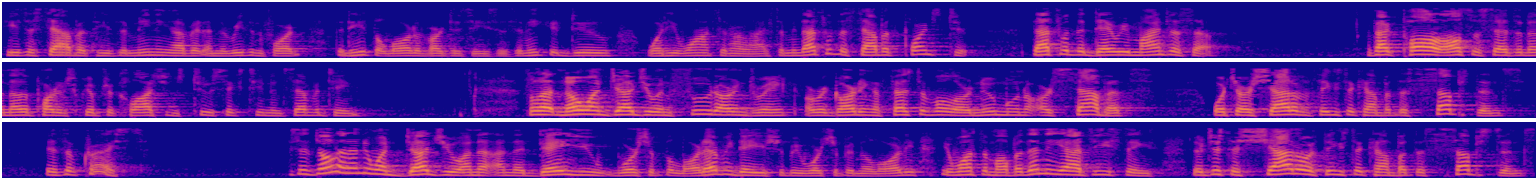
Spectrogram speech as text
He's the Sabbath. He's the meaning of it and the reason for it. then He's the Lord of our diseases and He could do what He wants in our lives. I mean, that's what the Sabbath points to. That's what the day reminds us of. In fact, Paul also says in another part of Scripture, Colossians 2, 16 and 17, So let no one judge you in food or in drink, or regarding a festival or a new moon or Sabbaths, which are a shadow of things to come, but the substance is of Christ. He says, don't let anyone judge you on the, on the day you worship the Lord. Every day you should be worshiping the Lord. He, he wants them all. But then he adds these things. They're just a shadow of things to come, but the substance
